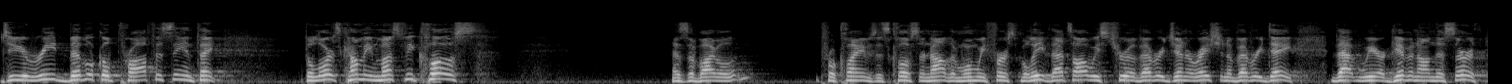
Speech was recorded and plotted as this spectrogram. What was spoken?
Do you read biblical prophecy and think, the Lord's coming must be close? As the Bible proclaims, is closer now than when we first believed. That's always true of every generation, of every day that we are given on this earth.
